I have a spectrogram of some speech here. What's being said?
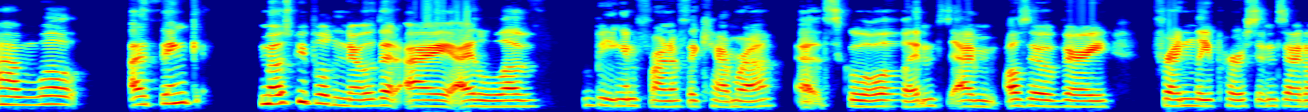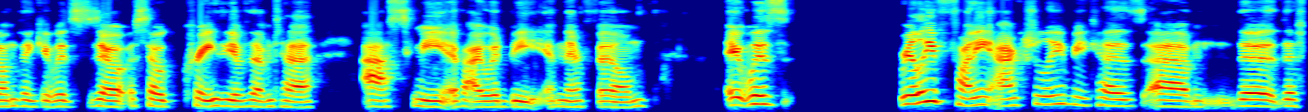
Um, well, I think most people know that I I love being in front of the camera at school, and I'm also a very friendly person, so I don't think it was so so crazy of them to ask me if I would be in their film. It was really funny actually because um, the, the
